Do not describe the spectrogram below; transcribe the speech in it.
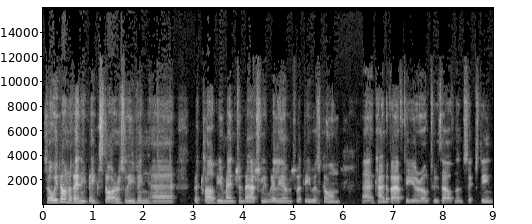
So we don't have any big stars leaving uh, the club. You mentioned Ashley Williams, but he was gone uh, kind of after Euro 2016.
